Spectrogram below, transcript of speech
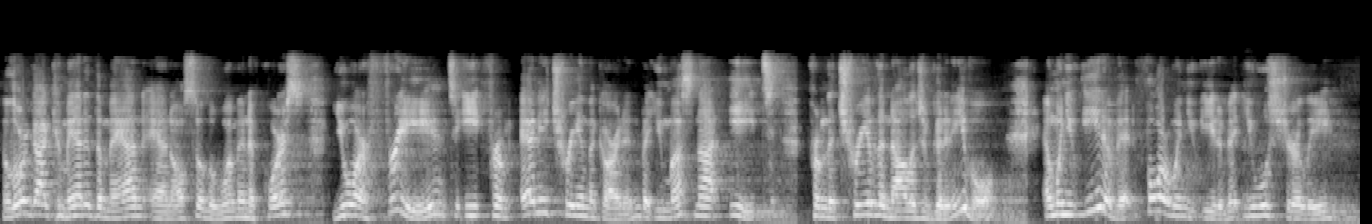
The lord god commanded the man and also the woman of course you are free to eat from any tree in the garden but you must not eat from the tree of the knowledge of good and evil. And when you eat of it for when you eat of it you will surely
